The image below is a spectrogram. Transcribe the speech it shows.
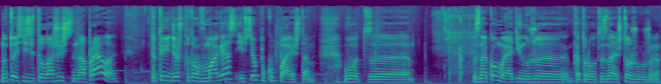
Ну, то есть, если ты ложишься направо, то ты идешь потом в магаз и все покупаешь там. Вот. Знакомый один уже, которого ты знаешь, тоже уже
